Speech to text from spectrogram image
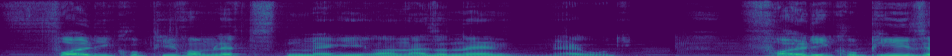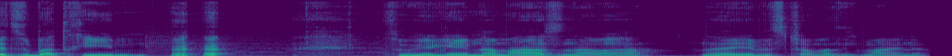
voll die Kopie vom letzten Maggie ran. Also ne, ja gut. Voll die Kopie ist jetzt übertrieben. Zugegebenermaßen, aber ne, ihr wisst schon, was ich meine.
